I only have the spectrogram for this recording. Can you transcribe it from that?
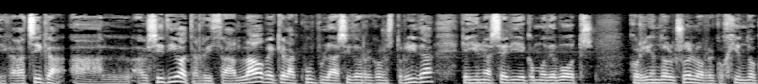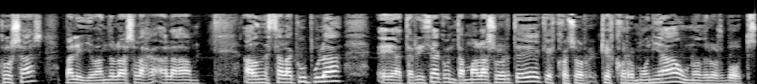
Llega la chica al, al sitio, aterriza al lado, ve que la cúpula ha sido reconstruida, que hay una serie como de bots corriendo el suelo, recogiendo cosas, ¿vale? Llevándolas a, la, a, la, a donde está la cúpula, eh, aterriza con tan mala suerte que es, que es Corromoña, uno de los bots.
